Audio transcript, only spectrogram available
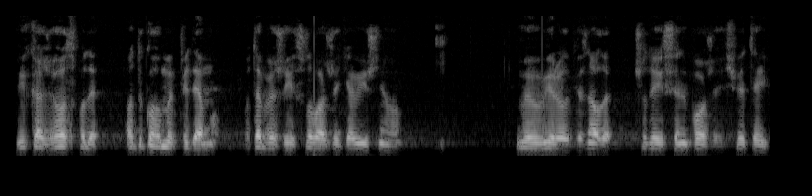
Він каже, Господи, а до кого ми підемо? У тебе ж є слова життя вічнього. Ми увірили, пізнали, що ти є син Божий, святий.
